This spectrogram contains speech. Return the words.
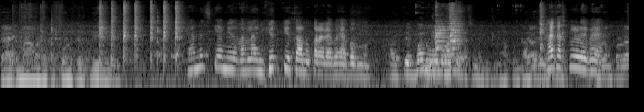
काय तर मामासाठी फोन करते. ह्यानेच कॅमेरा धरला आणि हे ते चालू करायला भया बघ मग. ते बंद होऊन होतं. आपण काय- ह्याच्यात पिवळे भया परंपरा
